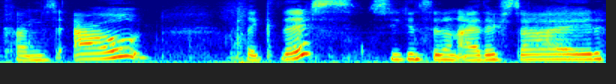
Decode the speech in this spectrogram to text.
comes out like this. So you can sit on either side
